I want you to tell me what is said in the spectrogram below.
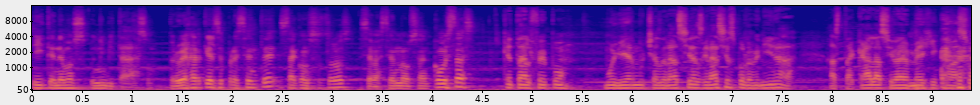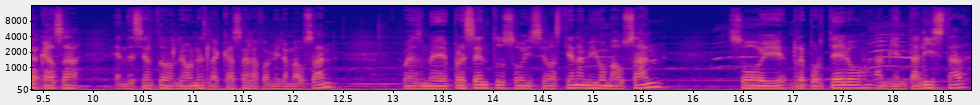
y tenemos un invitadazo. Pero voy a dejar que él se presente, está con nosotros Sebastián Maussan. ¿Cómo estás? ¿Qué tal, Fepo? Muy bien, muchas gracias. Gracias por venir a- hasta acá, a la Ciudad de México, a su casa en Desierto de los Leones, la casa de la familia Maussan. Pues me presento, soy Sebastián Amigo Maussan, soy reportero, ambientalista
